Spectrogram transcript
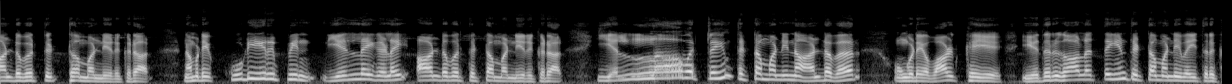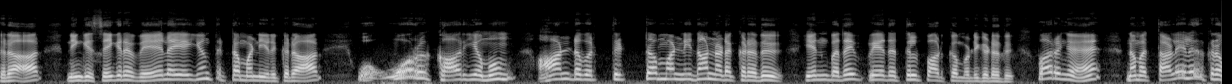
ஆண்டவர் திட்டம் பண்ணியிருக்கிறார். நம்முடைய குடியிருப்பின் எல்லைகளை ஆண்டவர் திட்டம் பண்ணியிருக்கிறார். எல்லாவற்றையும் திட்டம் பண்ணின ஆண்டவர் உங்களுடைய வாழ்க்கையை எதிர்காலத்தையும் திட்டம் பண்ணி வைத்திருக்கிறார். நீங்கள் செய்கிற வேலையையும் திட்டம் பண்ணி இருக்கிறார். ஒவ்வொரு காரியமும் ஆண்டவர் திட்டம் பண்ணி தான் நடக்கிறது என்பதை வேதத்தில் பார்க்க முடிகிறது. பாருங்க நம்ம தலையில் இருக்கிற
